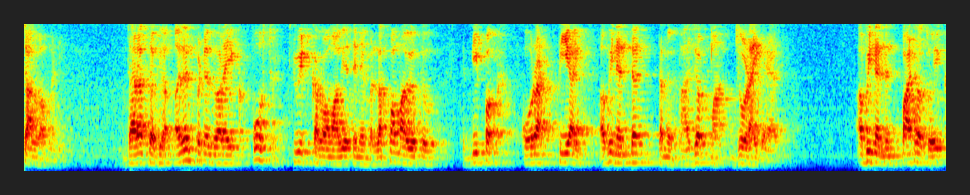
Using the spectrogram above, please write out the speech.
ચાલવા માંડી. ધારાસભ્ય અનંત પટેલ દ્વારા એક પોસ્ટ ટ્વીટ કરવામાં આવી હતી અને એમાં લખવામાં આવ્યું હતું, દીપક કોરાટ પીઆઈ અભિનંદન, તમે ભાજપમાં જોડાઈ ગયા છો. અભિનંદન પાઠવતો એક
